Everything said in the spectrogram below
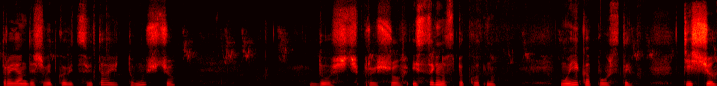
Троянди швидко відцвітають, тому що дощ пройшов і сильно спекотно. Мої капусти. Ті, що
